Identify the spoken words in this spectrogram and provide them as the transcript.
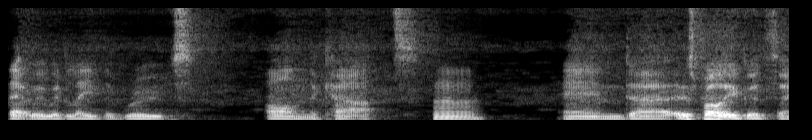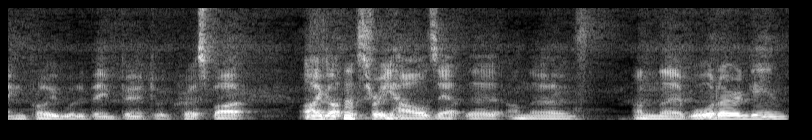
that we would leave the roofs on the carts. Mm. And uh, it was probably a good thing. Probably would have been burnt to a crisp. I, I got the three holes out the on the on the water again,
